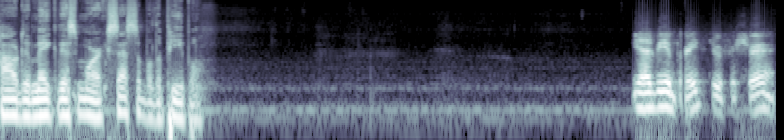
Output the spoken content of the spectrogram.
how to make this more accessible to people? Yeah, it'd be a breakthrough for sure.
